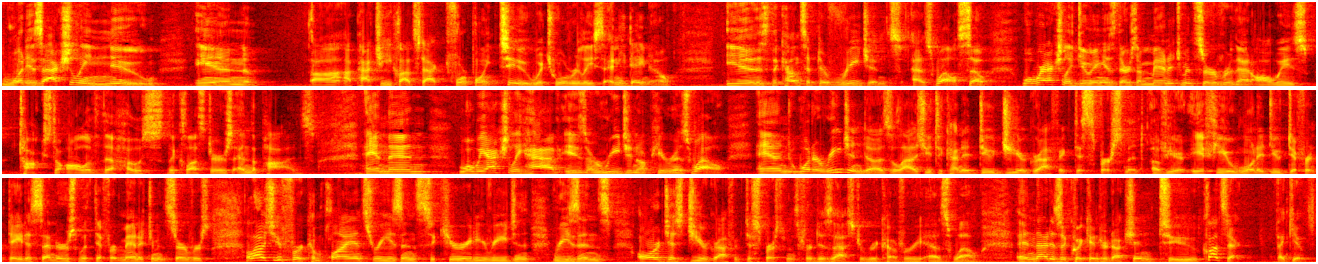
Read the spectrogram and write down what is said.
what is actually new in uh, Apache CloudStack 4.2, which will release any day now, is the concept of regions as well. So what we're actually doing is there's a management server that always talks to all of the hosts, the clusters, and the pods. And then what we actually have is a region up here as well. And what a region does allows you to kind of do geographic disbursement of your, if you want to do different data centers with different management servers, allows you for compliance reasons, security region, reasons, or just geographic disbursements for disaster recovery as well. And that is a quick introduction to CloudStack. Thank you.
